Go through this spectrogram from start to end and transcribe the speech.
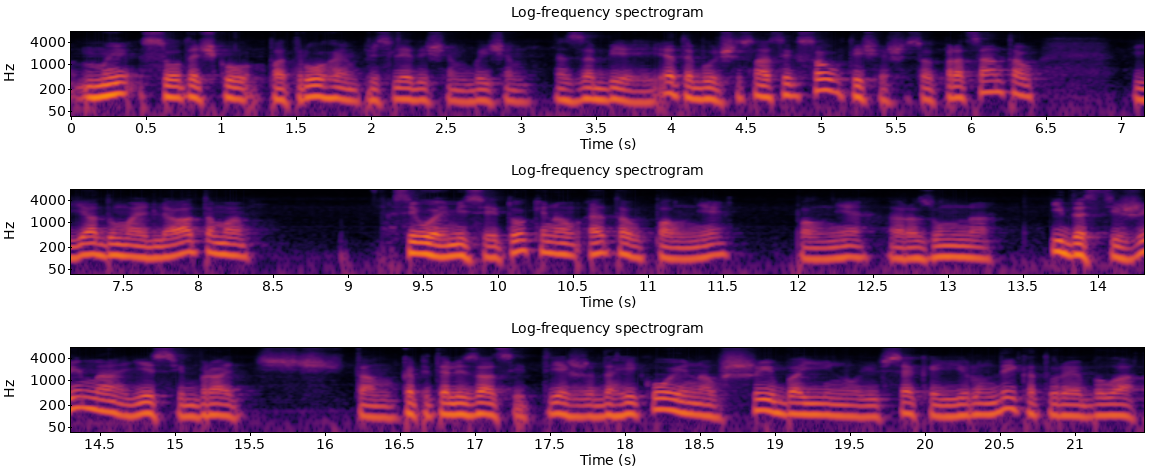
мы соточку потрогаем при следующем бычьем забеге. Это будет 16 иксов, 1600 процентов. Я думаю, для атома с его эмиссией токенов это вполне вполне разумно и достижимо, если брать там капитализации тех же дагикоинов, шибаину и всякой ерунды, которая была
